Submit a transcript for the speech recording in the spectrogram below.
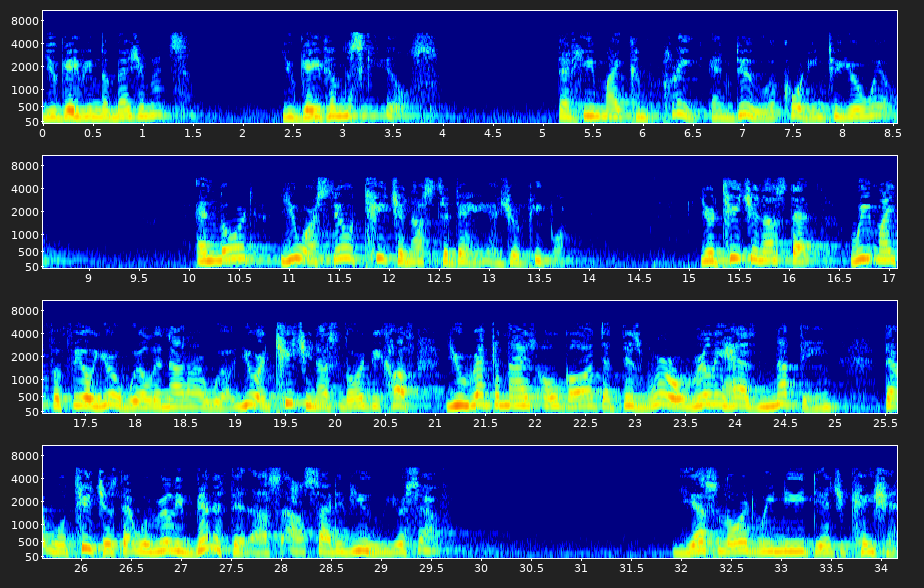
You gave him the measurements. You gave him the skills that he might complete and do according to your will. And Lord, you are still teaching us today as your people. You're teaching us that we might fulfill your will and not our will. You are teaching us, Lord, because you recognize, oh God, that this world really has nothing that will teach us that will really benefit us outside of you yourself. Yes, Lord, we need the education.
